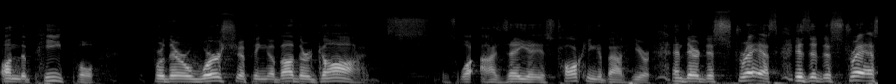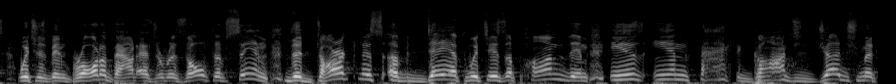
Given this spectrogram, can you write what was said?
on the people for their worshiping of other gods is what Isaiah is talking about here. And their distress is a distress which has been brought about as a result of sin. The darkness of death which is upon them is, in fact, God's judgment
